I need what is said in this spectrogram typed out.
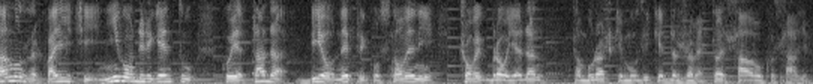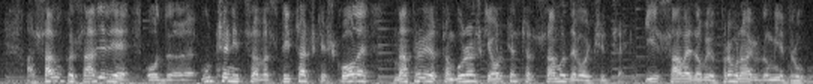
samo zahvaljujući njihovom dirigentu koji je tada bio neprikosnoveni čovek broj 1 tamburaške muzike države. To je Savo Kosavljev. A Savo Kosavljev je od uh, učenica vaspitačke škole napravio tamburaški orkestar samo devojčice. I Sava je dobio prvu nagradu, mi je drugu.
